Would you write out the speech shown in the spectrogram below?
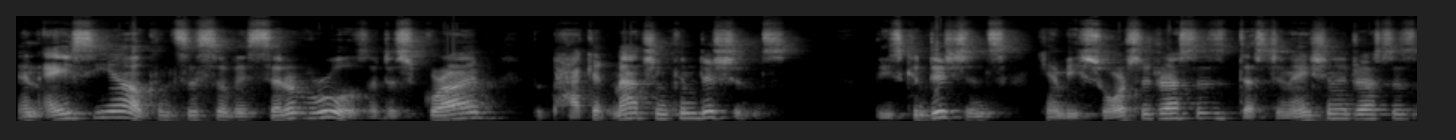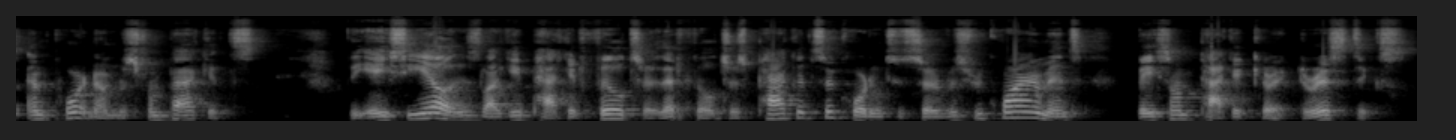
and ACL consists of a set of rules that describe the packet matching conditions. These conditions can be source addresses, destination addresses, and port numbers from packets. The ACL is like a packet filter that filters packets according to service requirements based on packet characteristics.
